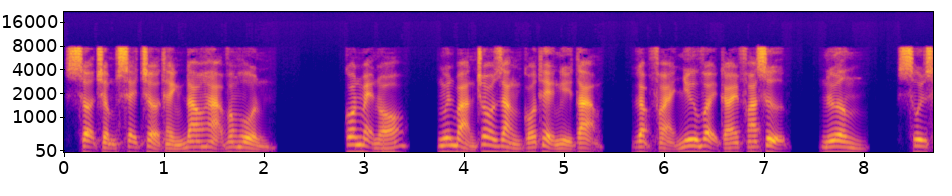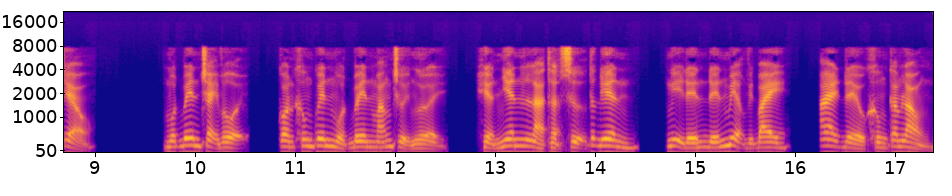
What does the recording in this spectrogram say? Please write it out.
sợ chậm sẽ trở thành đao hạ vong hồn. Con mẹ nó, nguyên bản cho rằng có thể nghỉ tạm, gặp phải như vậy cái phá sự, nương, xui xẻo. Một bên chạy vội, còn không quên một bên mắng chửi người, hiển nhiên là thật sự tức điên, nghĩ đến đến miệng vịt bay, ai đều không cam lòng.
